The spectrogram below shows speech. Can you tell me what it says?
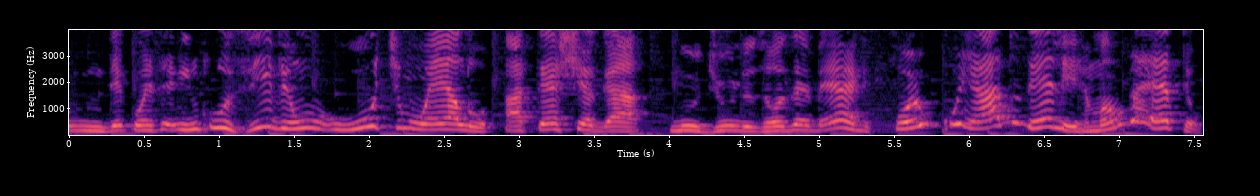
Em decorrência- Inclusive, um- o último elo até chegar no Julius Rosenberg foi o cunhado dele, irmão da Ethel,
